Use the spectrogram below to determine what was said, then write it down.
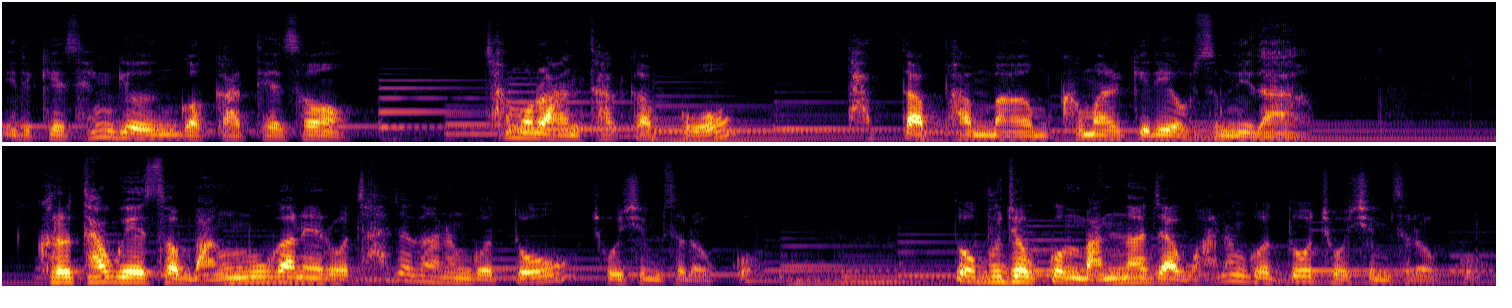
이렇게 생긴 것 같아서 참으로 안타깝고 답답한 마음 금할 길이 없습니다. 그렇다고 해서 막무가내로 찾아가는 것도 조심스럽고 또 무조건 만나자고 하는 것도 조심스럽고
